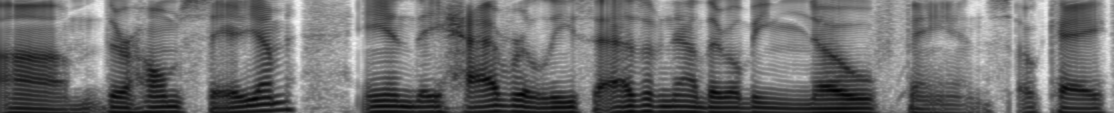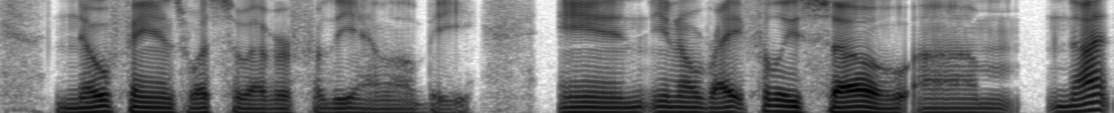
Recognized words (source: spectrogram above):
um, their home stadium, and they have released as of now there will be no fans. Okay, no fans whatsoever for the MLB, and you know rightfully so. Um, not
